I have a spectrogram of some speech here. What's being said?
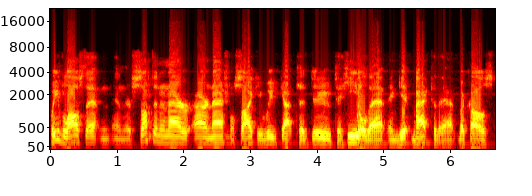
We've lost that, and, and there's something in our, our national psyche we've got to do to heal that and get back to that because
